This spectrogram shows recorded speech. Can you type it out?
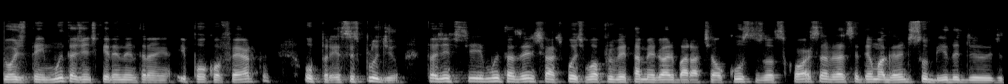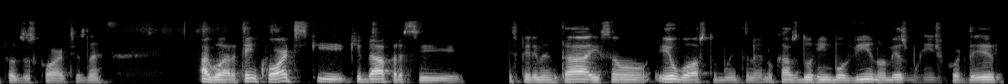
que hoje tem muita gente querendo entranha e pouca oferta, o preço explodiu. Então a gente muitas vezes acha, poxa, vou aproveitar melhor e baratear o custo dos outros cortes, na verdade você tem uma grande subida de, de todos os cortes, né? Agora, tem cortes que, que dá para se experimentar e são, eu gosto muito, né? No caso do rim bovino, ou mesmo rim de cordeiro,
